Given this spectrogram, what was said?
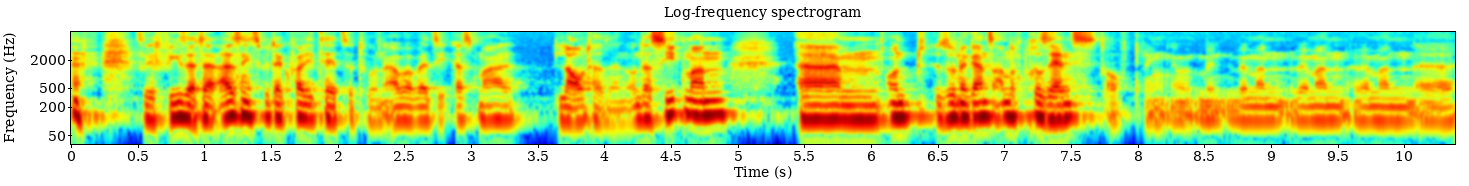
wie gesagt, hat alles nichts mit der Qualität zu tun, aber weil sie erstmal lauter sind. Und das sieht man ähm, und so eine ganz andere Präsenz draufbringen. Wenn, man, wenn man, wenn man, äh,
